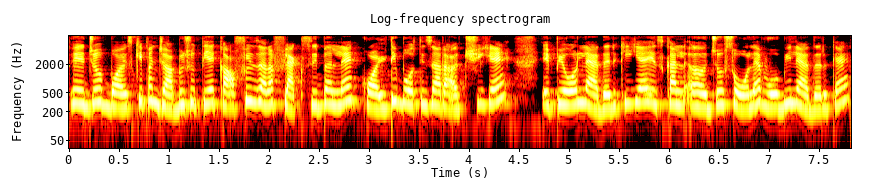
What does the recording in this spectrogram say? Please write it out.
तो ये जो बॉयज़ की पंजाबी जुत्ती है, काफ़ी ज़्यादा फ्लेक्सिबल है क्वालिटी बहुत ही ज़्यादा अच्छी है। ये प्योर लेदर की है, इसका जो सोल है, वो भी लेदर का है।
